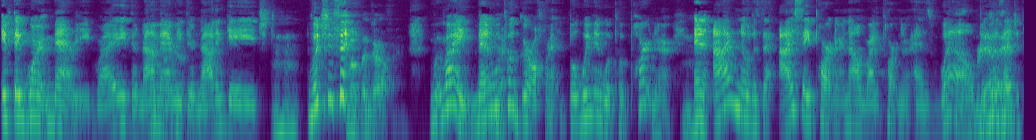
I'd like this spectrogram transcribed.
If they weren't married, right? They're not put married, they're not engaged. Mhm. What you say? We'll put girlfriend. Right. Men would Yeah. put girlfriend, but women would put partner. Mhm. And I've noticed that I say partner and I'll write partner as well. Because I just,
